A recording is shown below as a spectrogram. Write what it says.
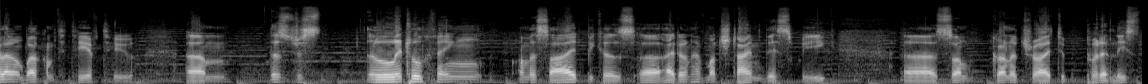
Hello and welcome to TF2. Um, there's just a little thing on the side because uh, I don't have much time this week. Uh, so I'm gonna try to put at least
